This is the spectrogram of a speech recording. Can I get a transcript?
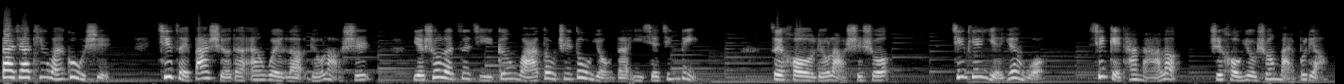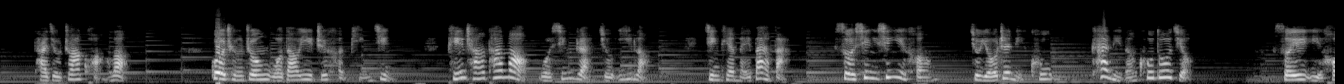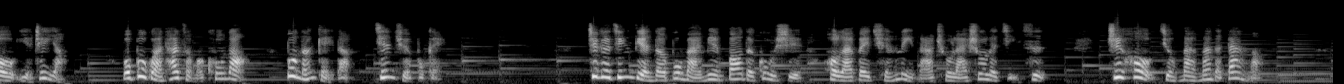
大家听完故事，七嘴八舌的安慰了刘老师，也说了自己跟娃斗智斗勇的一些经历。最后刘老师说，今天也怨我，先给他拿了，之后又说买不了，他就抓狂了。过程中我倒一直很平静，平常他闹我心软就依了，今天没办法，索性心一横，就由着你哭，看你能哭多久。所以以后也这样，我不管他怎么哭闹，不能给的坚决不给。这个经典的不买面包的故事，后来被群里拿出来说了几次，之后就慢慢的淡了。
